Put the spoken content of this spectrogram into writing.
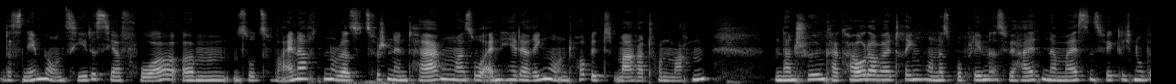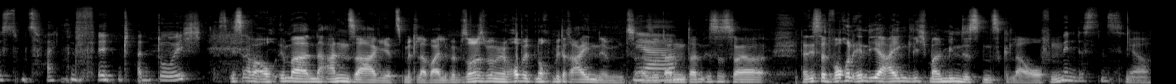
das nehmen wir uns jedes Jahr vor, ähm, so zu Weihnachten oder so zwischen den Tagen mal so einen Herr der Ringe und Hobbit-Marathon machen und dann schön Kakao dabei trinken. Und das Problem ist, wir halten dann meistens wirklich nur bis zum zweiten Film dann durch. Es ist aber auch immer eine Ansage jetzt mittlerweile, besonders wenn man den Hobbit noch mit reinnimmt. Ja. Also dann, dann ist es ja, dann ist das Wochenende ja eigentlich mal mindestens gelaufen. Mindestens. ja.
